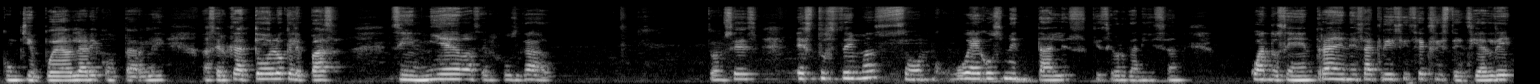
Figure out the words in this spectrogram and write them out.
con quien puede hablar y contarle acerca de todo lo que le pasa, sin miedo a ser juzgado. Entonces, estos temas son juegos mentales que se organizan cuando se entra en esa crisis existencial de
